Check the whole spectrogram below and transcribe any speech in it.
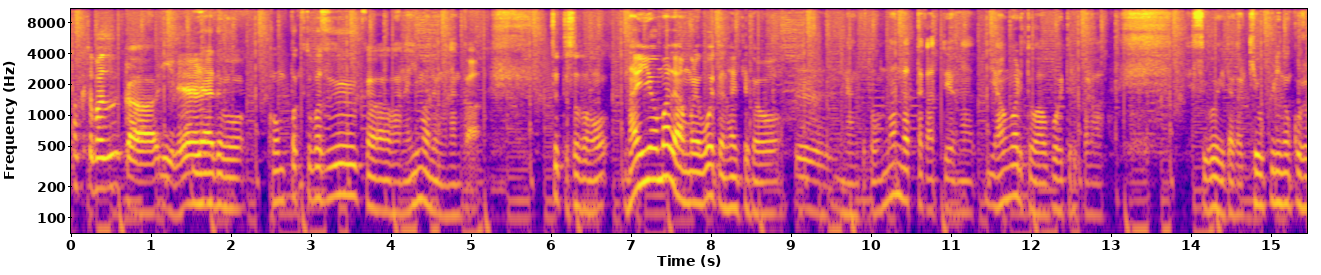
パクトバズーカいいいやねでもコンパクトバズーカはね今でもなんかちょっとその内容まではあんまり覚えてないけどうん。なんかどんなんだったかっていうのはやんわりとは覚えてるからすごいだから記憶に残る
